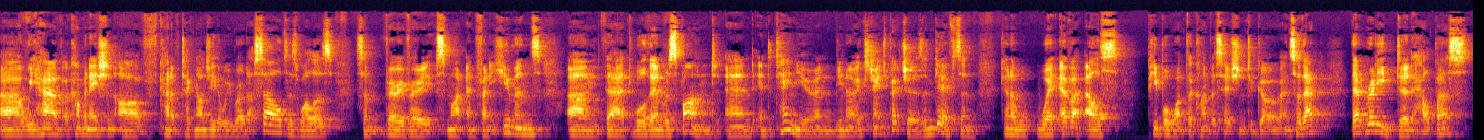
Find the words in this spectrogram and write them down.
uh, we have a combination of kind of technology that we wrote ourselves, as well as some very, very smart and funny humans um, that will then respond and entertain you, and you know, exchange pictures and gifts, and kind of wherever else people want the conversation to go. And so that that really did help us.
